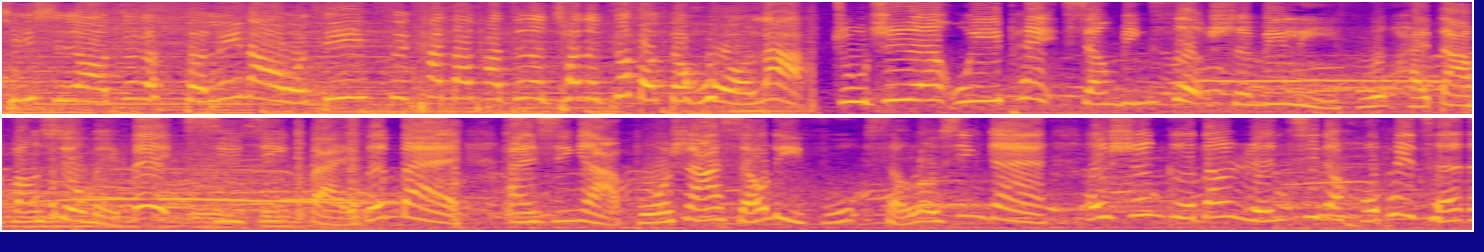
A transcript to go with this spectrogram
其实哦，这个 Selina 我第一次看到她真的穿的这么的火辣。主持人吴一佩香槟色深 V 礼服，还大方秀美背，吸睛百分百。安心雅薄纱小礼服，小露性感。而升格当人妻的侯佩岑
